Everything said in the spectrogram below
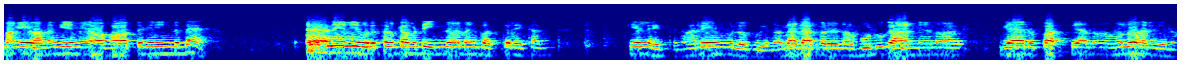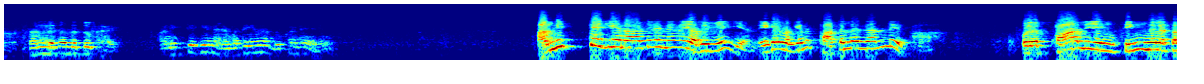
මගේ වශයෙන් මෙයාව පවත්වාගෙන ඉන්න බෑ. අනේ මේ හොරතල්කමට ඉන්නවා නම් කොච්චර එකක්ද කියලා හිතනවා. අනේ මු ලොකු වෙනවා. දඩප්පර වෙනවා, කුඩු ගන්න යනවා, ගෑනු පස්ස යනවා, මොනවා හරි වෙනවා. අන්නකම දුකයි. අනිත්‍ය කියන හැමතේම දුක නෙවෙයි. අනිත්‍ය කියන ආදරේ නෙමෙයි අපි මේ කියන්නේ. ඒකයි මම කියන්නේ පටල ගන්න එපා. ඔය පාලියෙන් සිංහලට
